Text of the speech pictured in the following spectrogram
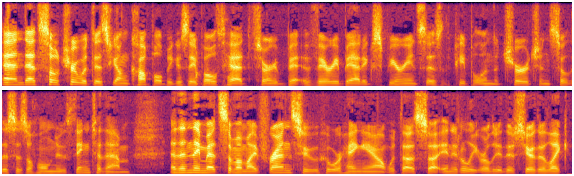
And that's so true with this young couple because they both had very very bad experiences with people in the church, and so this is a whole new thing to them. And then they met some of my friends who who were hanging out with us uh, in Italy earlier this year. They're like,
